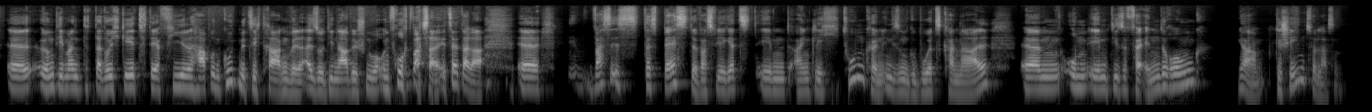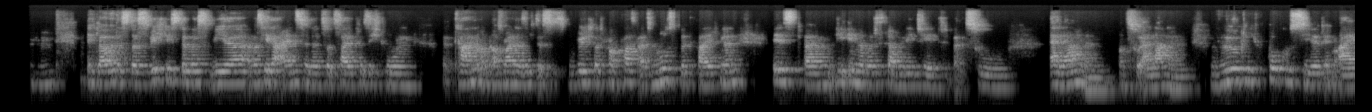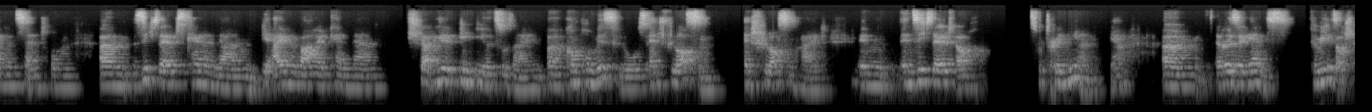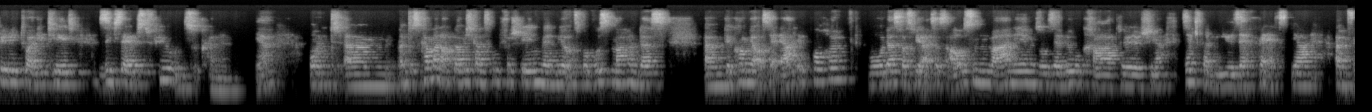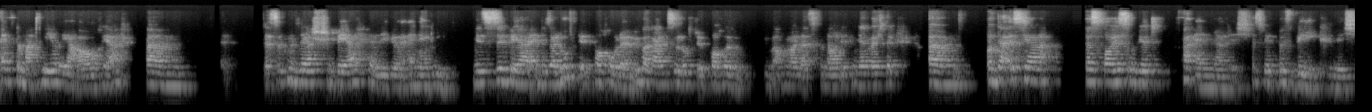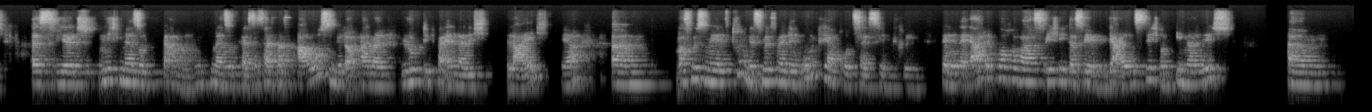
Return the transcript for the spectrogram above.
äh, irgendjemand dadurch geht, der viel Hab und Gut mit sich tragen will, also die Nabelschnur und Fruchtwasser etc. Äh, was ist das Beste, was wir jetzt eben eigentlich tun können in diesem Geburtskanal, ähm, um eben diese Veränderung ja, geschehen zu lassen? Mhm. Ich glaube, dass das Wichtigste, was wir, was jeder Einzelne zurzeit für sich tun kann, und aus meiner Sicht ist, will ich das schon fast als Muss bezeichnen, ist ähm, die innere Stabilität zu erlernen und zu erlangen. Wirklich fokussiert im eigenen Zentrum, ähm, sich selbst kennenlernen, die eigene Wahrheit kennenlernen, stabil in ihr zu sein, äh, kompromisslos, entschlossen, Entschlossenheit, in, in sich selbst auch zu trainieren, ja, ähm, Resilienz. Für mich ist auch Spiritualität, sich selbst führen zu können, ja. Und, ähm, und das kann man auch, glaube ich, ganz gut verstehen, wenn wir uns bewusst machen, dass ähm, wir kommen ja aus der Erdepoche, wo das, was wir als das Außen wahrnehmen, so sehr bürokratisch, ja, sehr stabil, sehr fest, ja, ähm, feste Materie auch, ja, ähm, das ist eine sehr schwerfällige Energie. Jetzt sind wir ja in dieser Luftepoche oder im Übergang zur Luftepoche, wie auch man das genau definieren möchte. Ähm, und da ist ja, das Äußere wird veränderlich, es wird beweglich, es wird nicht mehr so starr, nicht mehr so fest. Das heißt, das Außen wird auf einmal luftig veränderlich leicht. Ja? Ähm, was müssen wir jetzt tun? Jetzt müssen wir den Umkehrprozess hinkriegen. Denn in der Erdepoche war es wichtig, dass wir geistig und innerlich ähm,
